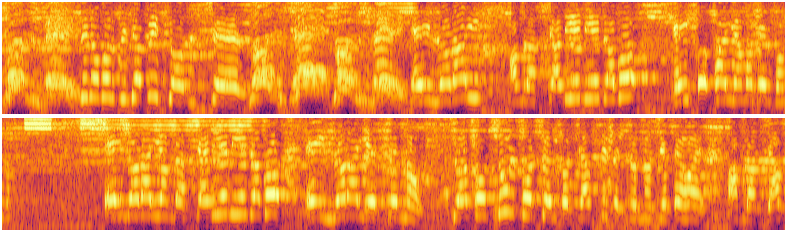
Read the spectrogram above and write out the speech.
চলবে। তৃণমূল বিজেপি চলছে। চলছে চলবে। এই লড়াই আমরা চালিয়ে নিয়ে যাব। এই কথাই আমাদের বল- এই লড়াই আমরা চালিয়ে নিয়ে যাব। এই লড়াইয়ের জন্য যত দূর পর্যন্ত জাস্টিসের জন্য যেতে হয়, আমরা যাব।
